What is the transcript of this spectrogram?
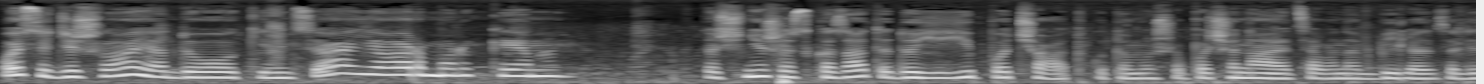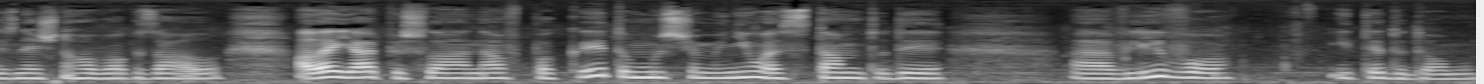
Ось і дійшла я до кінця ярмарки. Точніше сказати, до її початку, тому що починається вона біля залізничного вокзалу. Але я пішла навпаки, тому що мені ось там туди е, вліво йти додому.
